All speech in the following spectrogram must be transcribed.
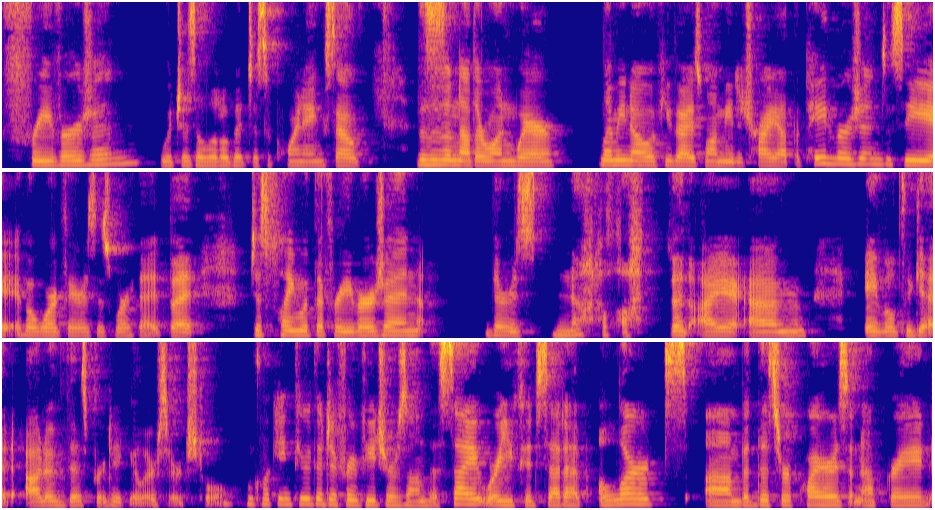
free version, which is a little bit disappointing. So this is another one where let me know if you guys want me to try out the paid version to see if AwardFares is worth it. But just playing with the free version, there's not a lot that I am able to get out of this particular search tool. I'm clicking through the different features on the site where you could set up alerts, um, but this requires an upgrade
